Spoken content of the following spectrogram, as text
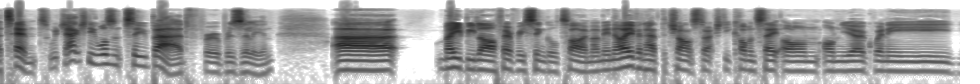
attempt, which actually wasn't too bad for a Brazilian, uh, made me laugh every single time. I mean, I even had the chance to actually commentate on, on Jörg when he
